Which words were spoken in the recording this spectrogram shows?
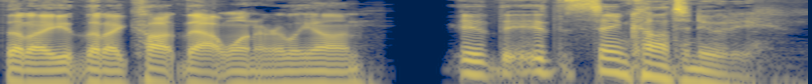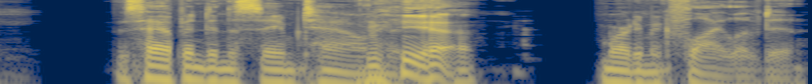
that I that I caught that one early on. It, it's the same continuity. This happened in the same town that yeah. Marty McFly lived in.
